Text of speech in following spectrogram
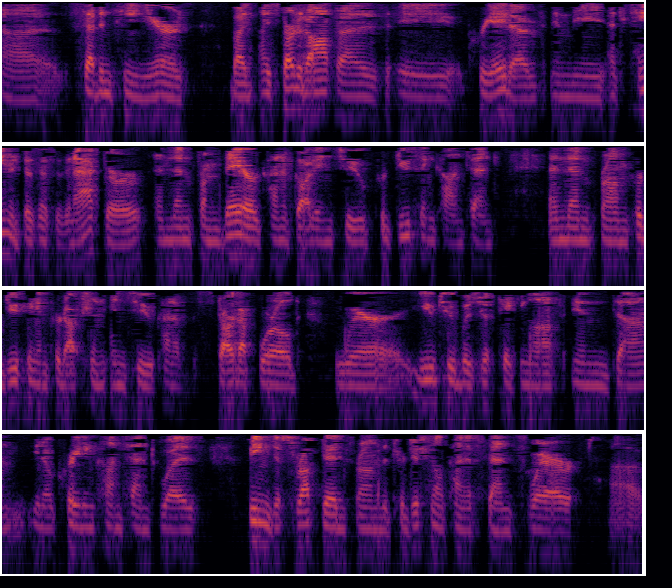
uh, 17 years. But I started off as a creative in the entertainment business as an actor, and then from there kind of got into producing content, and then from producing and production into kind of the startup world where YouTube was just taking off and, um, you know, creating content was being disrupted from the traditional kind of sense where uh,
